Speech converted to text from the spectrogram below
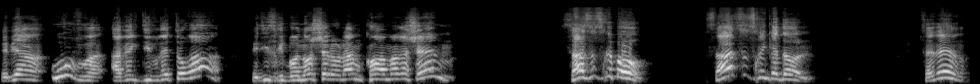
eh bien, ouvre avec d'ivret Torah et dise Ribono Shel Olam Ko Amar Hashem. Ça, ce serait beau. Ça, ce serait Gadol. C'est-à-dire,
